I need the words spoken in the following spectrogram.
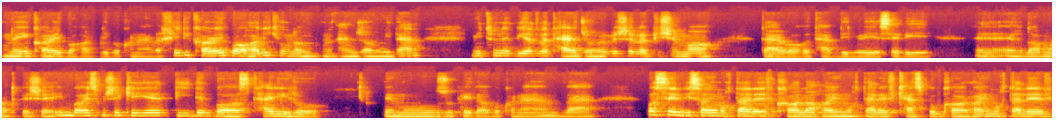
اونا یه کارهای باحالی بکنن و خیلی کارهای باحالی که اونا انجام میدن می‌تونه بیاد و ترجمه بشه و پیش ما در واقع تبدیل به یه سری اقدامات بشه. این باعث میشه که یه دید بازتری رو به موضوع پیدا بکنم و با سرویس های مختلف کالاهای مختلف کسب و کارهای مختلف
